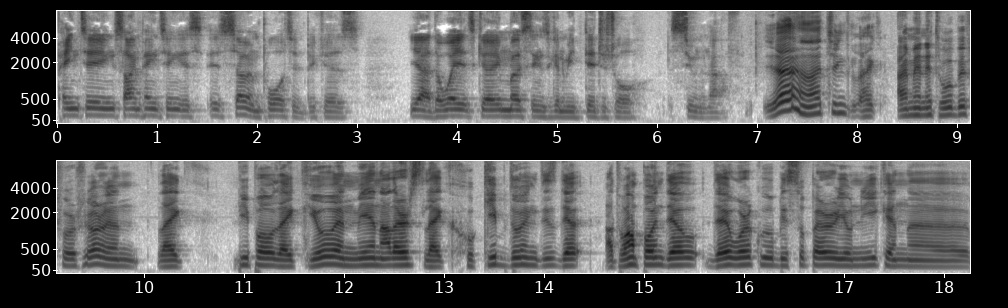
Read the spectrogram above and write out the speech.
painting, sign painting is is so important because yeah, the way it's going, most things are going to be digital soon enough. Yeah, and I think like I mean it will be for sure, and like people like you and me and others like who keep doing this, they at one point their their work will be super unique and uh,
